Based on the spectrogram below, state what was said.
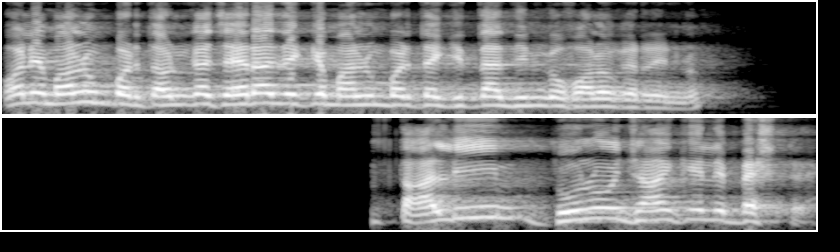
اور یہ معلوم پڑتا ہے، ان کا چہرہ دیکھ کے معلوم پڑتا ہے کتنا دن کو فالو کر رہے ہیں۔ تعلیم دونوں جہاں کے لیے بیسٹ ہے۔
